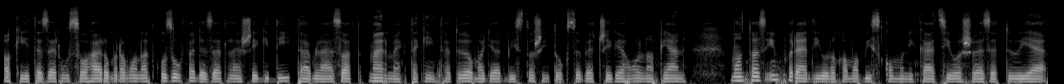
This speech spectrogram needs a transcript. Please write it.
A 2023-ra vonatkozó fedezetlenségi díjtáblázat már megtekinthető a Magyar Biztosítók Szövetsége honlapján, mondta az Inforádiónak a Mabisz kommunikációs vezetője.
